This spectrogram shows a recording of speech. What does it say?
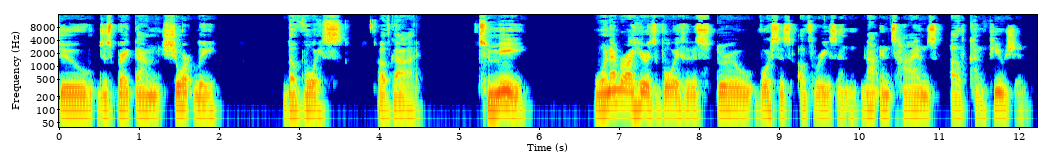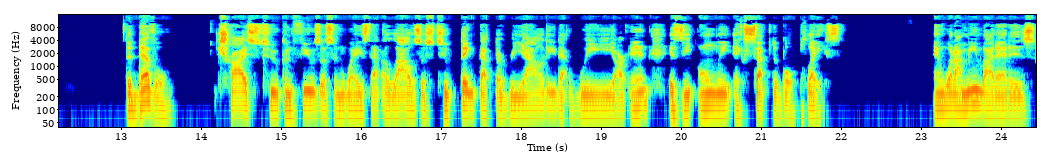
to just break down shortly the voice of God. To me, whenever I hear his voice, it is through voices of reason, not in times of confusion. The devil tries to confuse us in ways that allows us to think that the reality that we are in is the only acceptable place. And what I mean by that is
